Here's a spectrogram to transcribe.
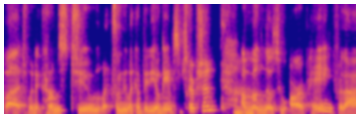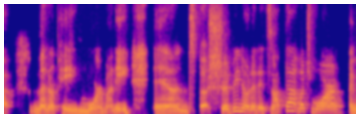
But when it comes to like something like a video game subscription, mm-hmm. among those who are paying for that, men are paying more money. And uh, should be noted, it's not that much more. I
